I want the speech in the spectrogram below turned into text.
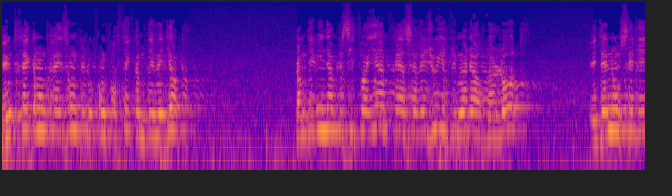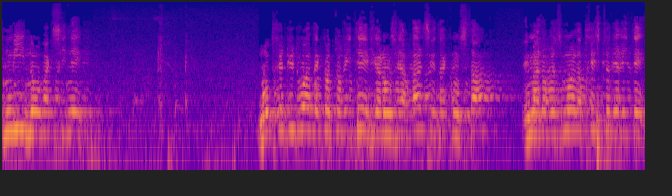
et une très grande raison de nous comporter comme des médiocres comme des minables citoyens prêts à se réjouir du malheur de l'autre et dénoncer l'ennemi non vacciné. Montrer du doigt avec autorité et violence verbale, c'est un constat, et malheureusement la triste vérité.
